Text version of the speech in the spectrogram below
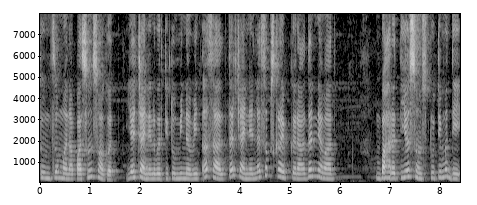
तुमचं मनापासून स्वागत. या चॅनलवरती तुम्ही नवीन असाल तर चॅनलला सबस्क्राईब करा. धन्यवाद. भारतीय संस्कृतीमध्ये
